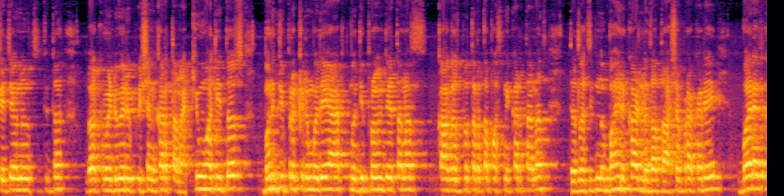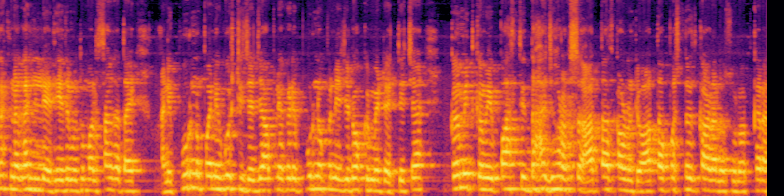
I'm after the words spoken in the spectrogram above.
त्याच्यानुसार तिथं डॉक्युमेंट व्हेरिफिकेशन करताना किंवा तिथंच भरती प्रक्रियेमध्ये आतमध्ये प्रवेश देतानाच कागदपत्र तपासणी करतानाच त्याला तिथनं बाहेर काढलं जातं. अशा प्रकारे बऱ्याच घटना घडलेल्या आहेत. हे मी तुम्हाला सांगत आहे. आणि पूर्णपणे गोष्टीच्या जे आपल्याकडे पूर्णपणे जे डॉक्युमेंट आहेत त्याच्या कमीत कमी पाच ते दहा झेरॉक्स आताच काढून ठेवा. आतापासूनच काढायला सुरुवात करा.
